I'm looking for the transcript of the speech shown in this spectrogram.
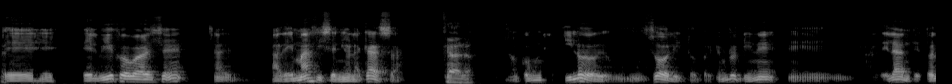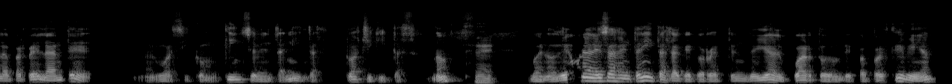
eh, el viejo Valle además diseñó la casa. Claro. Con un estilo insólito. Por ejemplo, tiene eh, adelante, toda la parte de adelante, algo así como 15 ventanitas, todas chiquitas, ¿no? Sí. Bueno, de una de esas ventanitas, la que correspondía al cuarto donde papá escribía,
